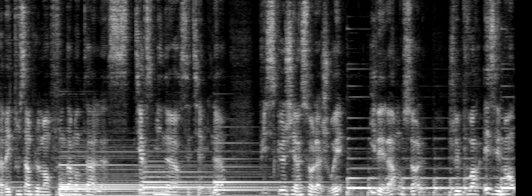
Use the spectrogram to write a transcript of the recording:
avec tout simplement fondamental, tierce mineure, septième mineure, puisque j'ai un sol à jouer, il est là mon sol, je vais pouvoir aisément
